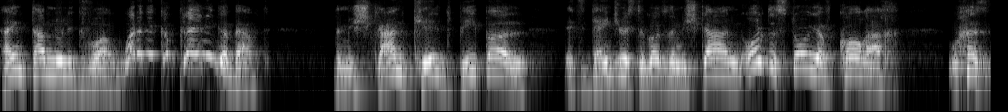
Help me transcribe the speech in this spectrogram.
האם תמנו לגבוה? What are they complaining about? The Mishkan killed people. It's dangerous to go to the Mishkan. All the story of Korach was,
